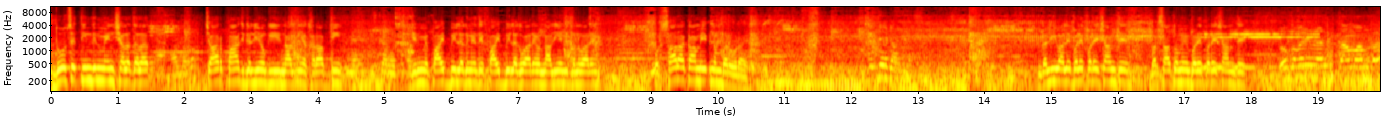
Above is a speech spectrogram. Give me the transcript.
दो से तीन दिन में इंशाल्लाह ताला चार पाँच गलियों की नालियाँ ख़राब थी जिनमें पाइप भी लगने थे पाइप भी लगवा रहे हैं और नालियाँ भी बनवा रहे हैं और सारा काम एक नंबर हो रहा है। गली वाले बड़े परेशान थे बरसातों में बड़े परेशान थे। दो कमरे काम वाम का?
